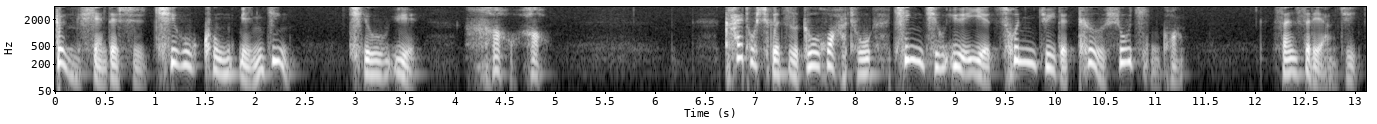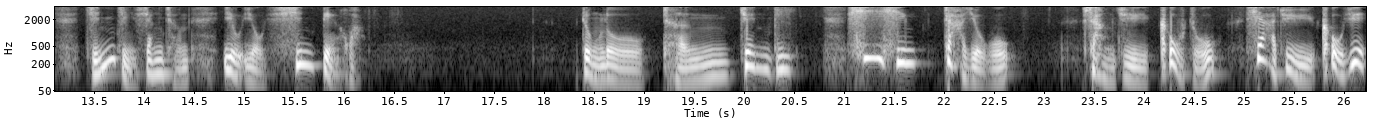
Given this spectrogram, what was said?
更显得是秋空明净，秋月浩浩。开头十个字勾画出清秋月夜村居的特殊情况。三四两句紧紧相承，又有新变化。众路成涓滴，夕星乍有无。上句扣竹，下句扣月。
